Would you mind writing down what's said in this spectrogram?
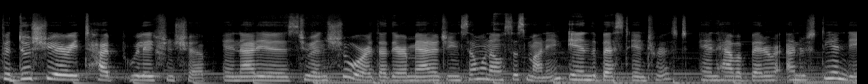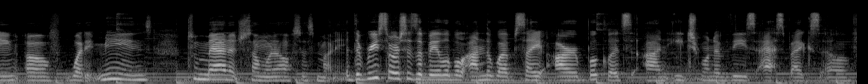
fiduciary type relationship and that is to ensure that they're managing someone else's money in the best interest and have a better understanding of what it means to manage someone else's money. The resources available on the website are booklets on each one of these aspects of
